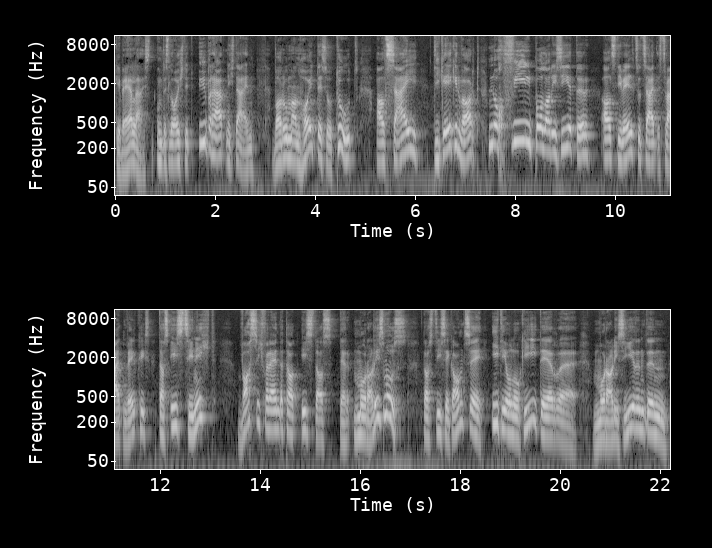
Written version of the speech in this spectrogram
gewährleisten. Und es leuchtet überhaupt nicht ein, warum man heute so tut, als sei die Gegenwart noch viel polarisierter als die Welt zur Zeit des Zweiten Weltkriegs. Das ist sie nicht. Was sich verändert hat, ist, dass der Moralismus, dass diese ganze Ideologie der äh, moralisierenden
